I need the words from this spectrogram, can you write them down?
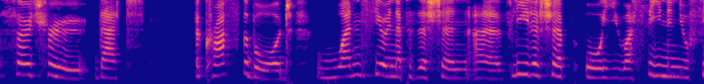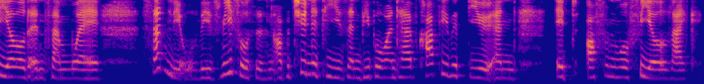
so true that across the board, once you're in a position of leadership or you are seen in your field in some way, suddenly all these resources and opportunities and people want to have coffee with you and it often will feel like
